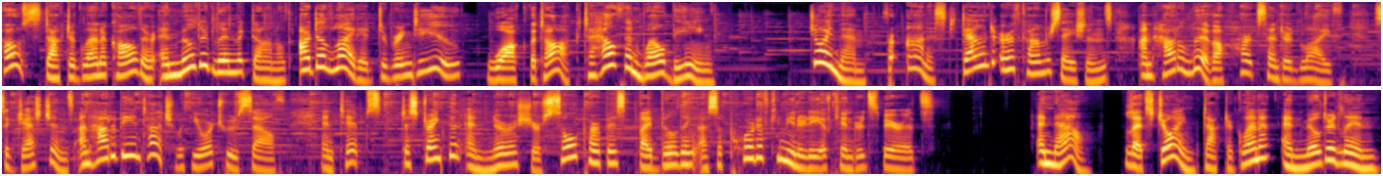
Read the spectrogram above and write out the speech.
Hosts Dr. Glenna Calder and Mildred Lynn McDonald are delighted to bring to you Walk the Talk to Health and Well-Being. Join them for honest, down to earth conversations on how to live a heart centered life, suggestions on how to be in touch with your true self, and tips to strengthen and nourish your soul purpose by building a supportive community of kindred spirits. And now, let's join Dr. Glenna and Mildred Lynn.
